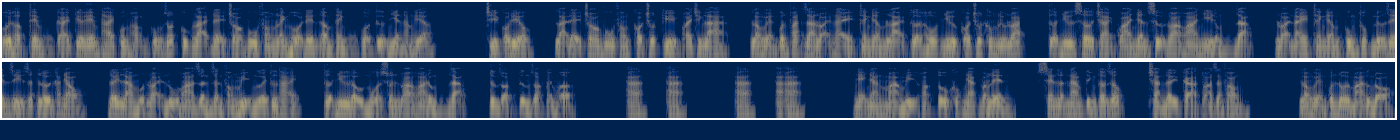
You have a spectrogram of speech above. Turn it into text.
phối hợp thêm cái kia êm thai cuống họng cũng rốt cục lại để cho vu phong lãnh hội đến âm thanh của tự nhiên hàm nghĩa. Chỉ có điều, lại để cho vu phong có chút kỳ quái chính là long nguyện quân phát ra loại này thanh âm lại tựa hồ như có chút không lưu loát, tựa như sơ trải qua nhân sự đoá hoa nhi đồng dạng, loại này thanh âm cùng thuộc nữ rên dị rất lớn khác nhau. Đây là một loại nụ hoa dần dần phóng mị người tư thái, tựa như đầu mùa xuân đoá hoa đồng dạng, từng giọt từng giọt cởi mở. A a a a a. Nhẹ nhàng mà mị hoặc tổ khúc nhạc vang lên sen lẫn nam tính thở dốc, tràn đầy cả tòa gian phòng. Long nguyện quân đôi má ừng đỏ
